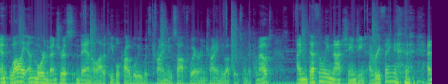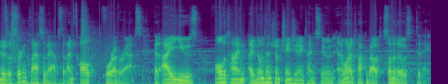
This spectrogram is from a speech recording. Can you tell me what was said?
And while I am more adventurous than a lot of people probably with trying new software and trying new updates when they come out, I'm definitely not changing everything. and there's a certain class of apps that I call forever apps that I use all the time. I have no intention of changing anytime soon, and I wanted to talk about some of those today.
